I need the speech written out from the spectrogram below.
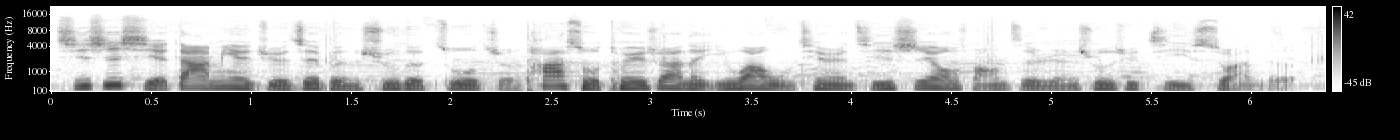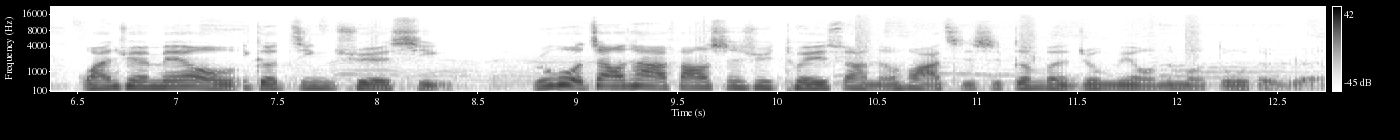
其实写《大灭绝》这本书的作者，他所推算的一万五千人，其实是用房子的人数去计算的，完全没有一个精确性。如果照他的方式去推算的话，其实根本就没有那么多的人。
